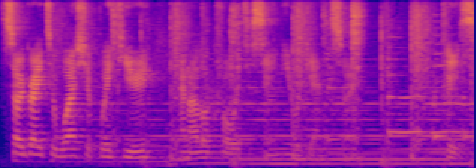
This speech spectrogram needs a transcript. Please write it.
So great to worship with you, and I look forward to seeing you again soon. Peace.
